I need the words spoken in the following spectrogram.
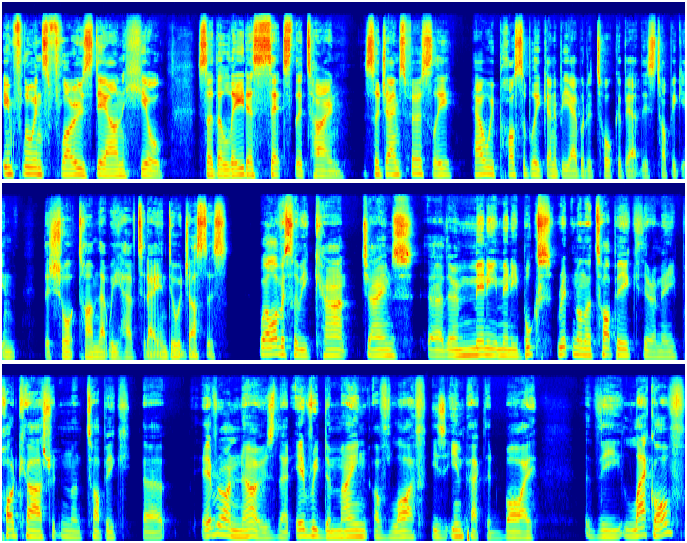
influence flows downhill. So the leader sets the tone. So, James, firstly, how are we possibly going to be able to talk about this topic in the short time that we have today and do it justice? Well, obviously, we can't, James. Uh, there are many, many books written on the topic. There are many podcasts written on the topic. Uh, everyone knows that every domain of life is impacted by the lack of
